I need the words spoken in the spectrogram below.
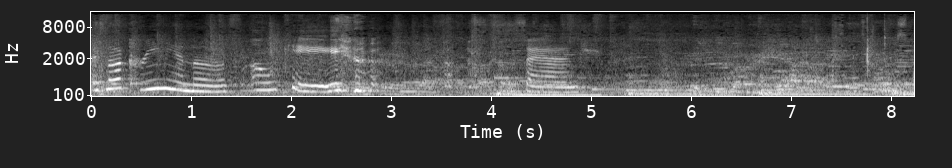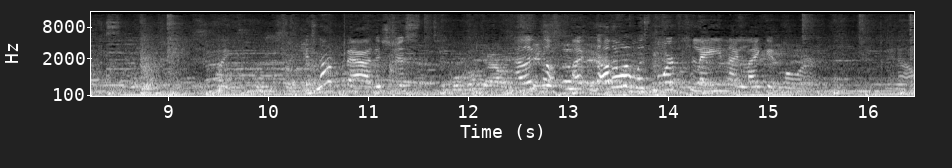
It's not creamy enough. Okay. not bad. It's just I like the I, the other one was more plain. I like it more. You know.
